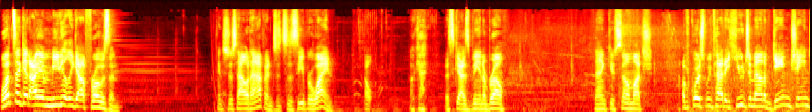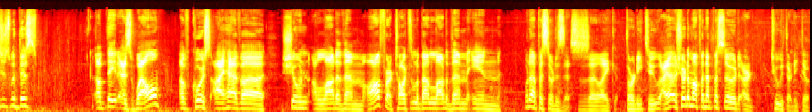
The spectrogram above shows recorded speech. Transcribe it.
Once again, I immediately got frozen. It's just how it happens, it's the zebra Wayne. Oh, okay, this guy's being a bro. Thank you so much. Of course, we've had a huge amount of game changes with this update as well of course, I have uh, shown a lot of them off, or talked about a lot of them in, what episode is this? Is it like 32? I showed them off an episode, or 232.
